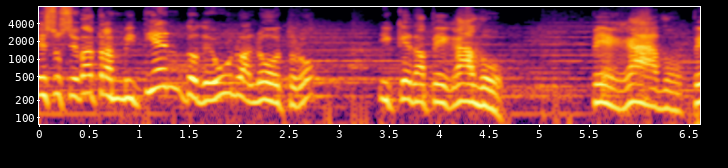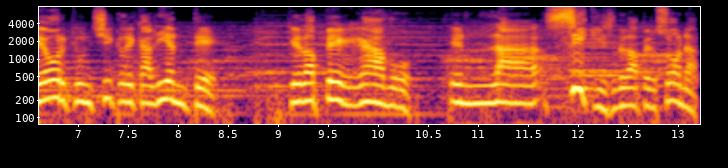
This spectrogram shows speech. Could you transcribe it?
eso se va transmitiendo de uno al otro y queda pegado, pegado, peor que un chicle caliente, queda pegado en la psiquis de la persona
